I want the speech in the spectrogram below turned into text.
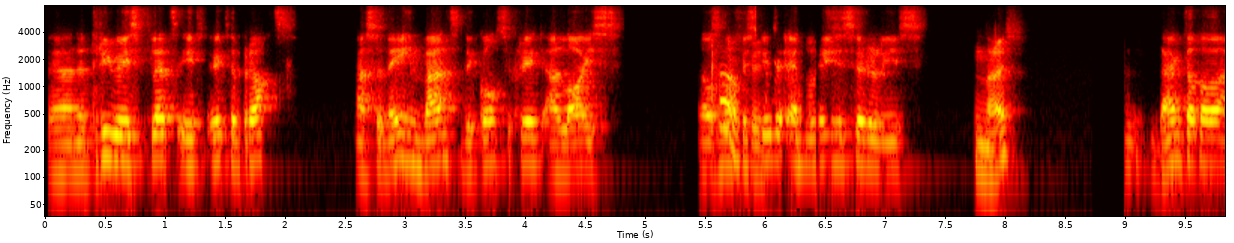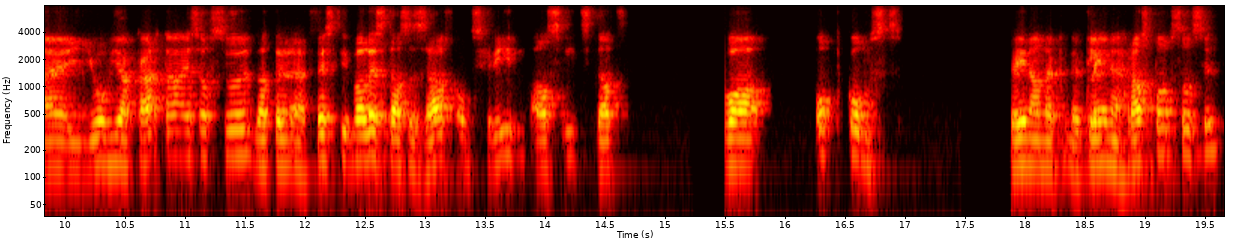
een three-way split heeft uitgebracht. Met zijn eigen band, The Consecrate en Lies. Dat is een Ah, officiële. Indonesische release. Nice. Ik denk dat dat uh, Yogyakarta is of zo. Dat er een festival is dat ze zelf omschreven als iets dat qua opkomst bijna een, een kleine graspop zal zijn.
